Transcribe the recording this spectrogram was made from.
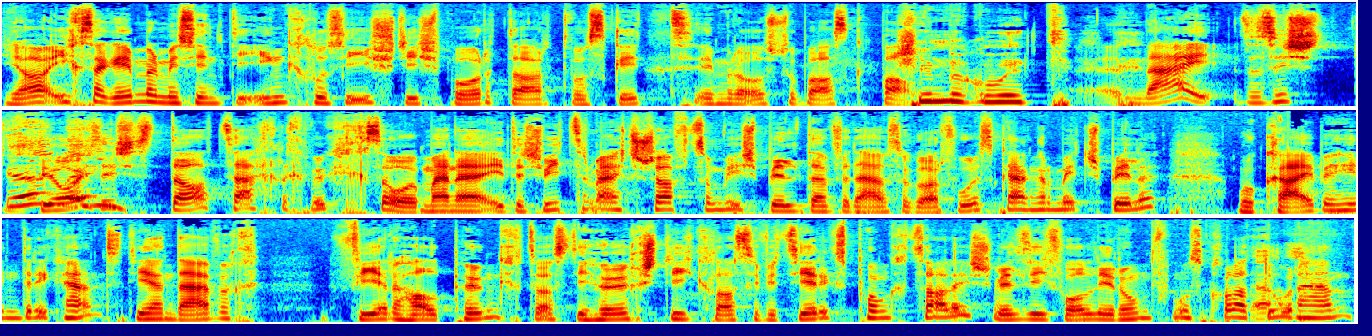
Ja, ich sage immer, wir sind die inklusivste Sportart, die es gibt im Rollstuhlbasketball. Ist immer gut. Äh, nein, das ist, ja, bei nein. uns ist es tatsächlich wirklich so. Ich meine, in der Schweizer Meisterschaft zum Beispiel dürfen auch sogar Fußgänger mitspielen, die keine Behinderung haben. Die haben einfach viereinhalb Punkte, was die höchste Klassifizierungspunktzahl ist, weil sie volle Rumpfmuskulatur ja. haben.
